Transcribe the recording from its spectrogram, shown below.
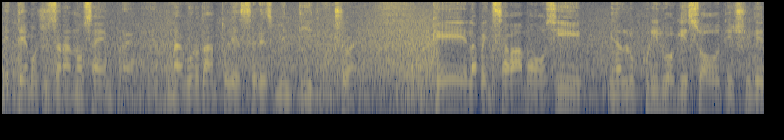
e temo ci saranno sempre, mi auguro tanto di essere smentito, cioè che la pensavamo sì in alcuni luoghi esotici che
